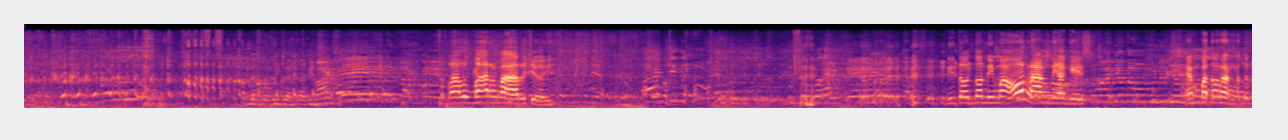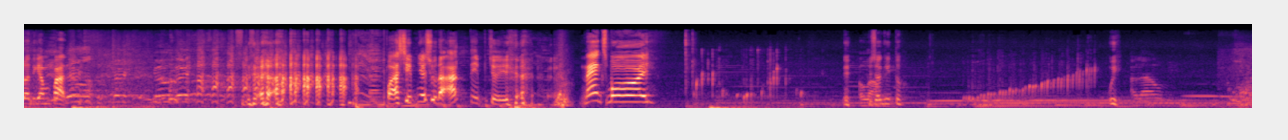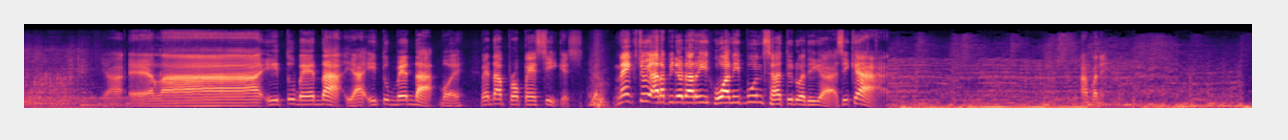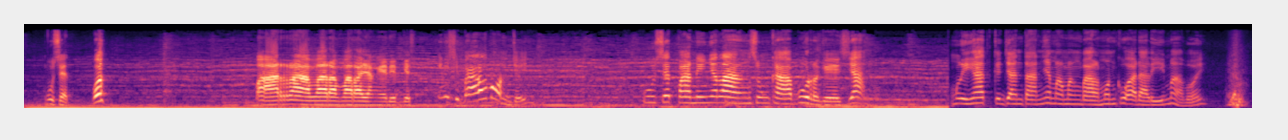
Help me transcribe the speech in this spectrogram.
Terlalu barbar, cuy. Ditonton lima orang nih ya, guys. Eh, empat orang, satu dua tiga empat. Pasifnya sudah aktif cuy. Next boy. Eh bisa gitu. Wih Ya elah Itu beda ya Itu beda boy. Beda profesi guys. Next cuy ada video dari Huani pun 123 Sikat. Apa nih? Buset. Wah Parah, parah, parah yang edit guys. Ini si Balmon cuy. Buset paninya langsung kabur guys ya. Melihat kejantannya Mamang Balmonku ada 5 boy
